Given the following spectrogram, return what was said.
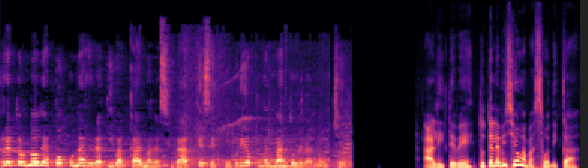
retornó de a poco una relativa calma a la ciudad que se cubrió con el manto de la noche. Ali TV, tu televisión amazónica.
